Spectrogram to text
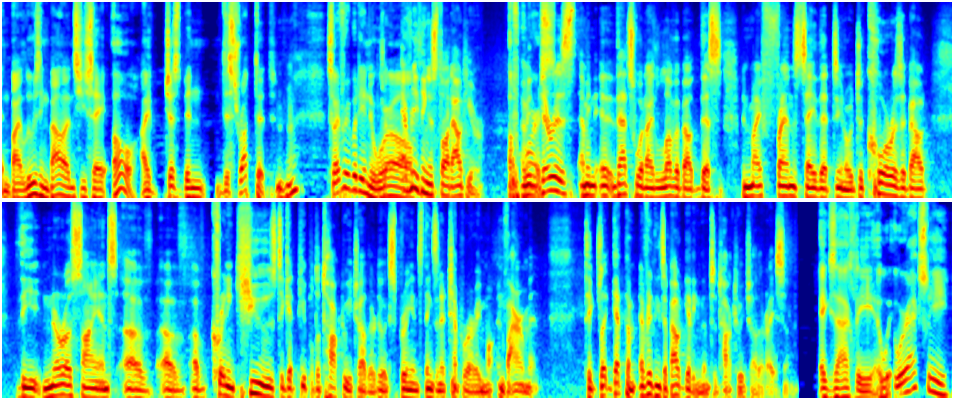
And by losing balance, you say, "Oh, I've just been disrupted." So everybody in the world, Everything is thought out here. Of I mean, course. there is. I mean, uh, that's what I love about this. I mean, my friends say that you know, decor is about the neuroscience of of, of creating cues to get people to talk to each other, to experience things in a temporary environment, to get them. Everything's about getting them to talk to each other. I assume. Exactly. We- We're actually,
